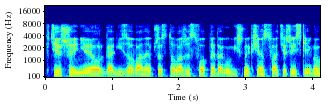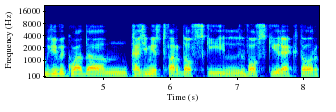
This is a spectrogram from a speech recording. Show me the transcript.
w Cieszynie, organizowane przez Towarzystwo Pedagogiczne Księstwa Cieszyńskiego, gdzie wykłada mm, Kazimierz Twardowski, lwowski rektor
